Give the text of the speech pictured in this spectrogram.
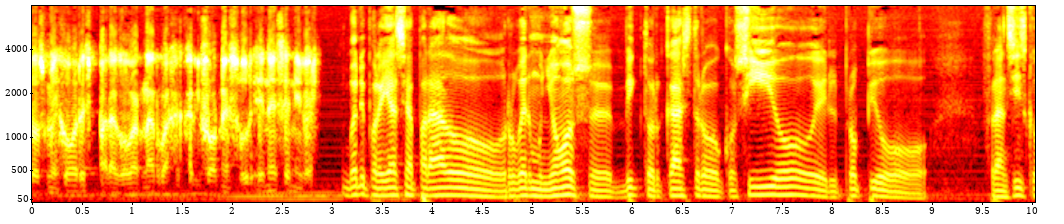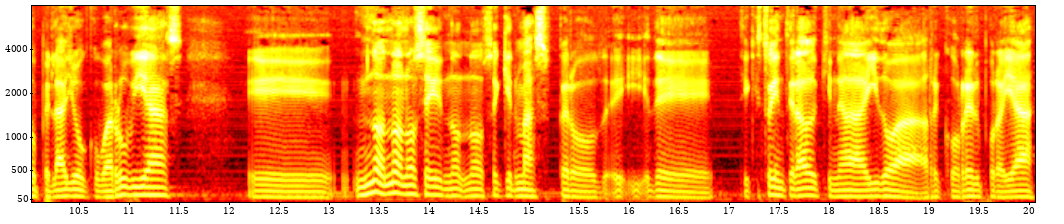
los mejores para gobernar Baja California Sur en ese nivel. Bueno, y por allá se ha parado Rubén Muñoz, eh, Víctor Castro Cosío, el propio Francisco Pelayo Covarrubias. Eh, no, no, no sé, no, no sé quién más, pero de, que estoy enterado de quien ha ido a recorrer por allá,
